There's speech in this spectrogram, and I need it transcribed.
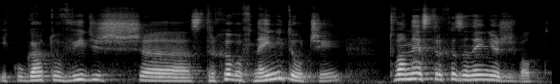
И когато видиш а, страха в нейните очи, това не е страха за нейния живот.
